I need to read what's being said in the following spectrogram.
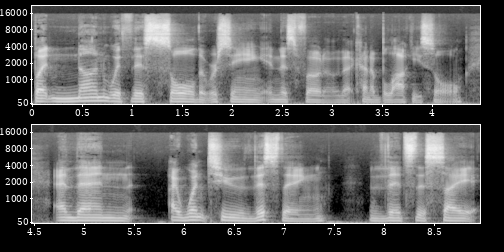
but none with this sole that we're seeing in this photo, that kind of blocky sole. And then I went to this thing that's this site,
